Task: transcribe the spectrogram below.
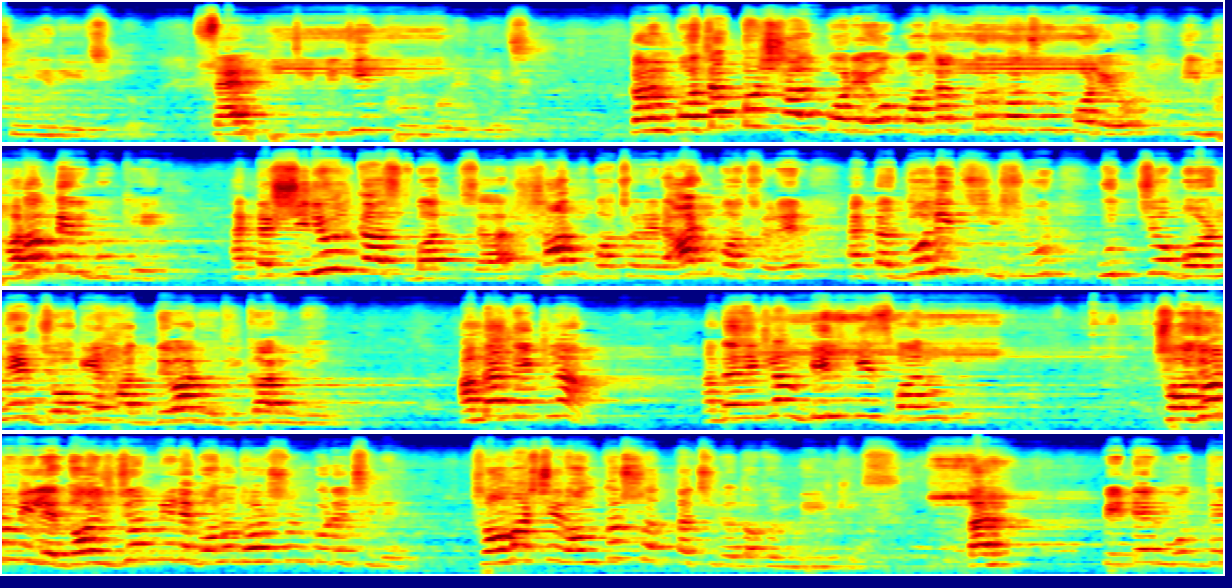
ছুঁয়ে দিয়েছিল। স্যার পিটি পিটিয়ে খুন করে দিয়েছে। কারণ পঁচাত্তর সাল পরেও, পঁচাত্তর বছর পরেও এই ভারতের বুকে একটা শিডিউল কাস্ট বাচ্চার সাত বছরের, আট বছরের একটা দলিত শিশুর উচ্চ বর্ণের জগে হাত দেওয়ার অধিকার নেই। আমরা দেখলাম আমরা দেখলাম বিলকিস বানুকে। ছজন মিলে, দশজন মিলে গণধর্ষণ করেছিলেন। ছ মাসের অন্তঃসত্ত্বা ছিল তখন বিলকিস। তার পেটের মধ্যে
